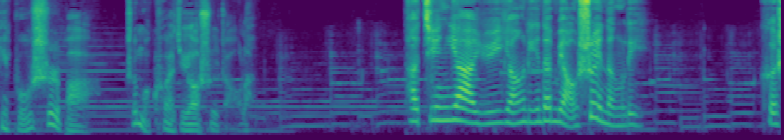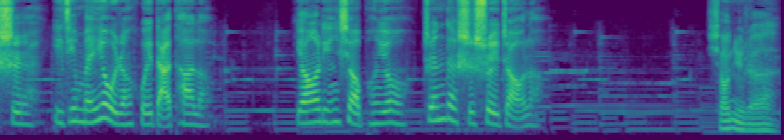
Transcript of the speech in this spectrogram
你不是吧？这么快就要睡着了？”他惊讶于杨玲的秒睡能力。可是已经没有人回答他了。杨玲小朋友真的是睡着了。小女人，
